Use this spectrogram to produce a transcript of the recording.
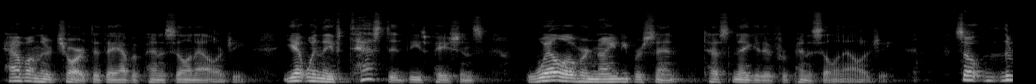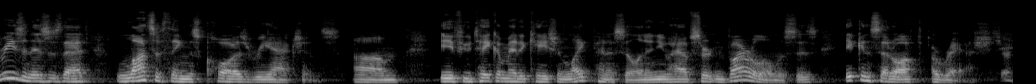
have on their chart that they have a penicillin allergy. Yet when they've tested these patients, well over 90% test negative for penicillin allergy. So the reason is is that lots of things cause reactions. Um, if you take a medication like penicillin and you have certain viral illnesses, it can set off a rash. Sure.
